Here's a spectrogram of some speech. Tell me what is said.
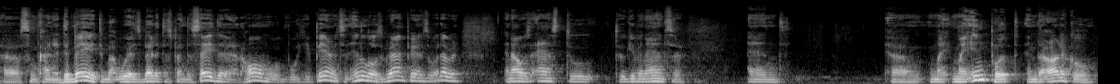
uh, some kind of debate about where it's better to spend the Seder at home or with your parents and in-laws, grandparents, or whatever. And I was asked to, to give an answer. And um, my, my input in the article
